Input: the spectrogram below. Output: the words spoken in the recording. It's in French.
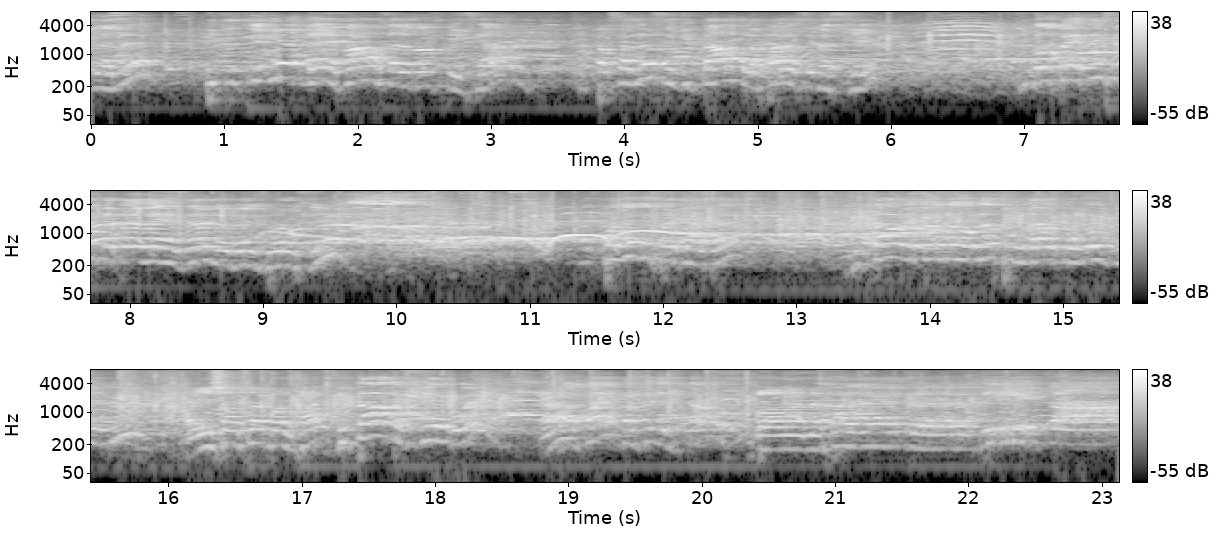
Règlement, puis qui criait bien fort sa demande spéciale. Cette personne-là, c'est Victor, le père de Sébastien, qui va fêter ses 80 ans le 20 juin aussi. C'est pas juste des 50 ans. Victor est comme là, puis il va comme là au début. On y chante un bonne fête. Victor, ouais. Bonne fête, bonne fête de Victor. Bonne fête. Euh, Victor.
